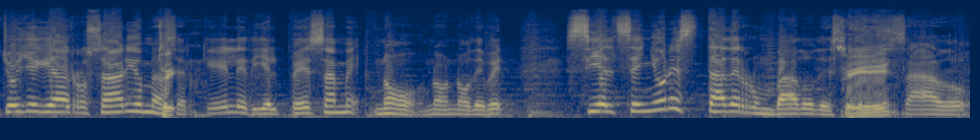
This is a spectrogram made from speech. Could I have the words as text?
Yo llegué al Rosario, me Sí. acerqué, le di el pésame. No, no, no, debe. Si el señor está derrumbado, destrozado,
